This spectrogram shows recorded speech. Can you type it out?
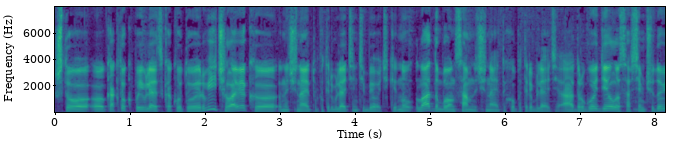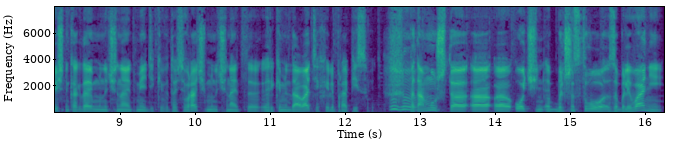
что как только появляется какой-то ОРВИ, человек начинает употреблять антибиотики. Ну, ладно бы он сам начинает их употреблять, а другое дело совсем чудовищно, когда ему начинают медики, то есть врач ему начинает рекомендовать их или прописывать. Потому что э, э, очень э, большинство заболеваний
